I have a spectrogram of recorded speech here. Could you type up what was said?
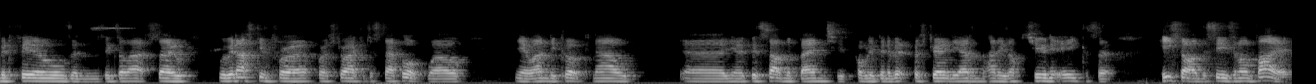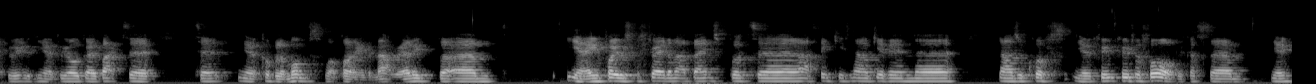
midfield and things like that. So we've been asking for a for a striker to step up. Well, you know, Andy Cook now, uh, you know, he's sat on the bench. He's probably been a bit frustrated he hasn't had his opportunity because uh, he started the season on fire. If we, you know, if we all go back to to you know a couple of months, well, probably even that really, but. um yeah, he probably was frustrated on that bench, but uh, I think he's now giving uh, Nigel Clough, you know, food, food for thought because um, you know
